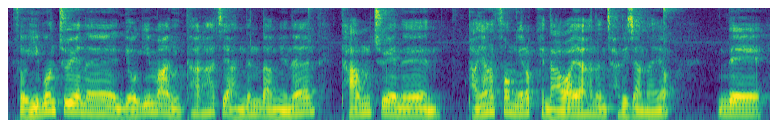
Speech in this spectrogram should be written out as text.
그래서 이번 주에는 여기만 이탈하지 않는다면은 다음 주에는 방향성이 이렇게 나와야 하는 자리잖아요. 근데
